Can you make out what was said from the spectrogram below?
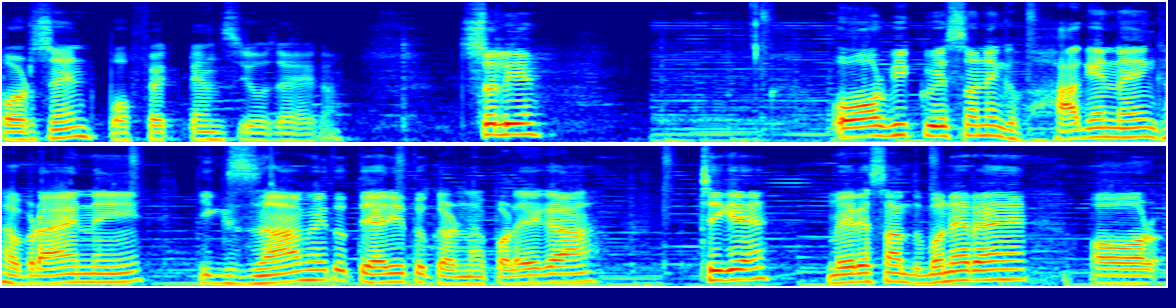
परसेंट परफेक्ट टेंस हो जाएगा। चलिए, और भी क्वेश्चन है, भागे नहीं, घबराए नहीं एग्ज़ाम है तो तैयारी तो करना पड़ेगा, ठीक है? मेरे साथ बने रहें और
